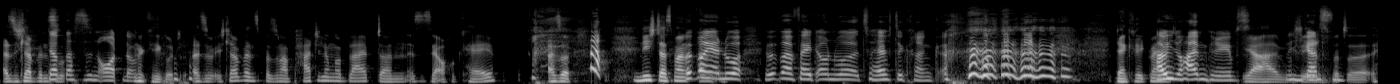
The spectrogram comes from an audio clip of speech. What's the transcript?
Also ich glaube, wenn Ich glaube, so, das ist in Ordnung. Okay, gut. Also ich glaube, wenn es bei so einer Partylunge bleibt, dann ist es ja auch okay. Also nicht, dass man. Wird man ja nur, wird man vielleicht auch nur zur Hälfte krank. Dann kriegt man. Habe ich nur halben Krebs. ja, halben nicht Krebs, ganzen. bitte.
